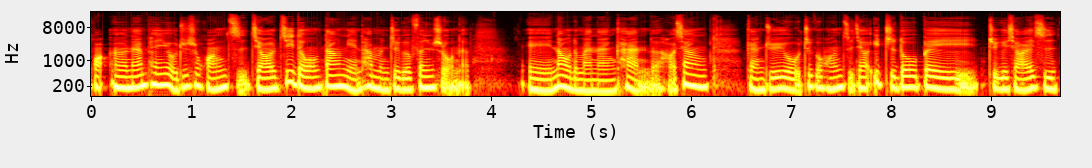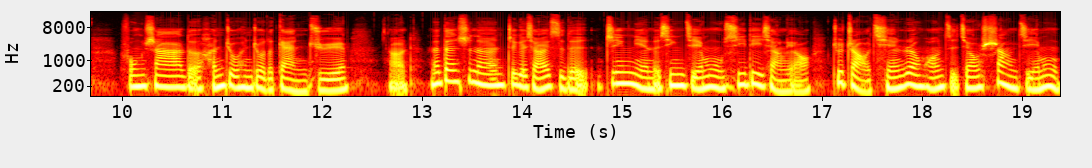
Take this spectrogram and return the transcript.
黄呃男朋友就是黄子佼，记得我们当年他们这个分手呢。诶，闹得蛮难看的，好像感觉有这个黄子佼一直都被这个小 S 封杀的很久很久的感觉啊。那但是呢，这个小 S 的今年的新节目《西 T 想聊》，就找前任黄子佼上节目，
